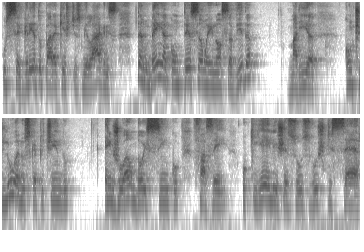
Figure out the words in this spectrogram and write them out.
o segredo para que estes milagres também aconteçam em nossa vida? Maria continua nos repetindo em João 2,5: Fazei o que ele, Jesus, vos disser.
